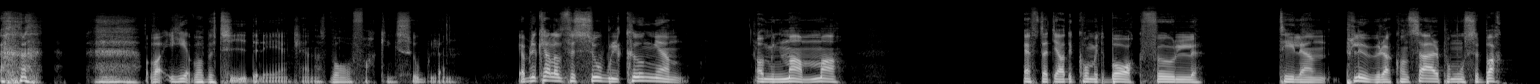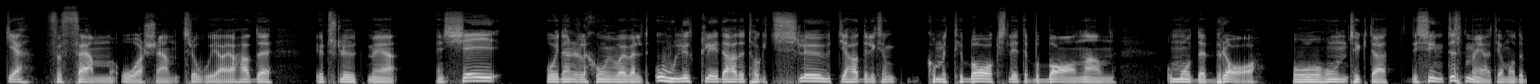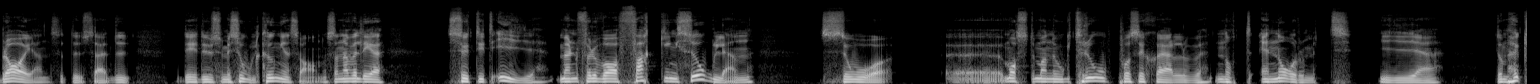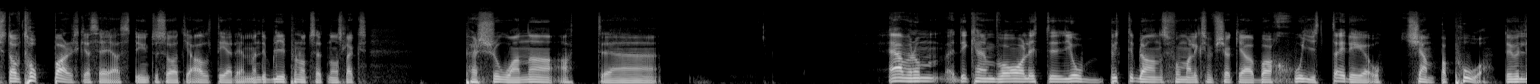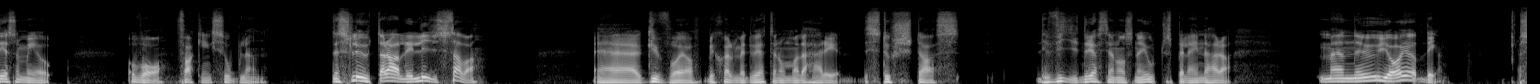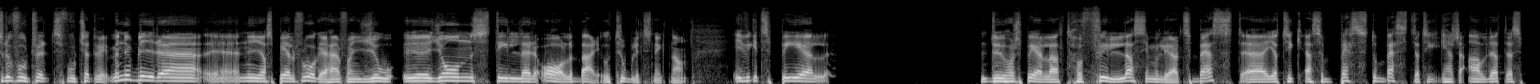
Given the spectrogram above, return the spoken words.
vad, är, vad betyder det egentligen, att vara fucking solen? Jag blev kallad för Solkungen av min mamma efter att jag hade kommit bakfull till en Plura-konsert på Mosebacke för fem år sedan, tror jag. Jag hade gjort slut med en tjej och i den relationen var jag väldigt olycklig. Det hade tagit slut, jag hade liksom kommit tillbaks lite på banan och mådde bra. Och hon tyckte att det syntes på mig att jag mådde bra igen, så att du, så här, du, det är du som är solkungen, sa hon. Och sen har väl det suttit i. Men för att vara fucking solen så Eh, måste man nog tro på sig själv något enormt i uh, de högsta av toppar, ska sägas. Det är ju inte så att jag alltid är det, men det blir på något sätt någon slags persona att uh, även om det kan vara lite jobbigt ibland så får man liksom försöka bara skita i det och kämpa på. Det är väl det som är att, att vara fucking solen. Den slutar aldrig lysa va? Eh, gud vad jag blir självmedveten om att det här är det största, det vidrigaste jag någonsin har gjort, att spela in det här. Men nu gör jag det. Så då fortsätter vi. Men nu blir det eh, nya spelfrågor här från jo, eh, John Stiller Alberg, otroligt snyggt namn. I vilket spel du har spelat har fylla simulerats bäst? Eh, jag tycker, alltså bäst och bäst, jag tycker kanske aldrig att det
